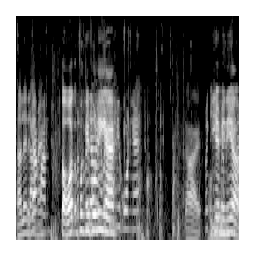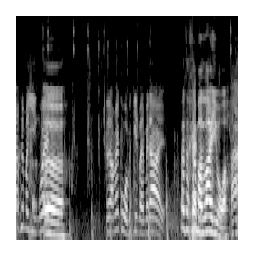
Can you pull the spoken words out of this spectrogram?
เอาเล่นแต่ได้ช่างไหมมันแต่ว่าเมื่อกี้ฟูลี่ไงม่มีคนไงได้เมื่อกี้โอเคมีเนี่ยขึ้นมายิงเว้ยเออ เลยทำให้กูไปกินไปไม่ได้ น่าจะแค่มาไล่อยู่วะบ้า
